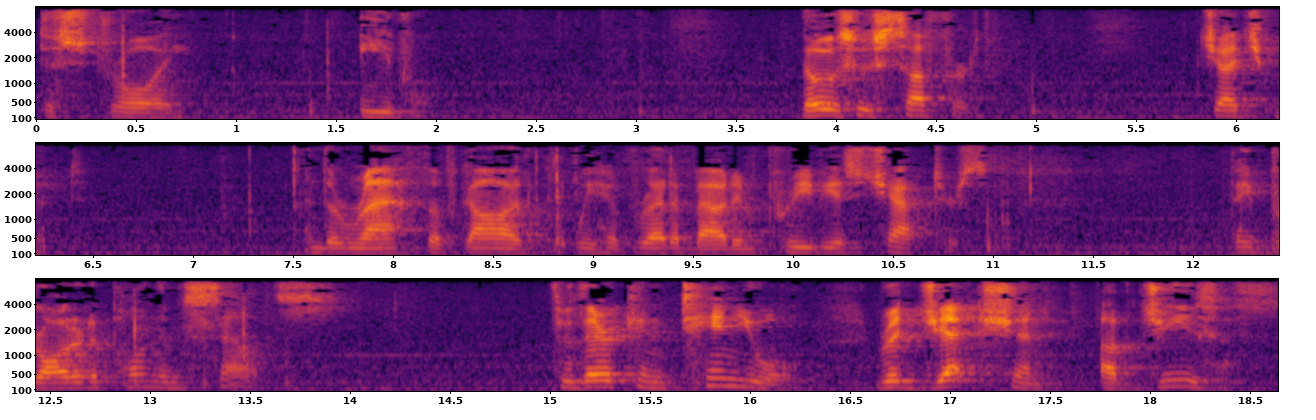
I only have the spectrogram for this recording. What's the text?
destroy evil. Those who suffered judgment and the wrath of God that we have read about in previous chapters, they brought it upon themselves through their continual rejection of Jesus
